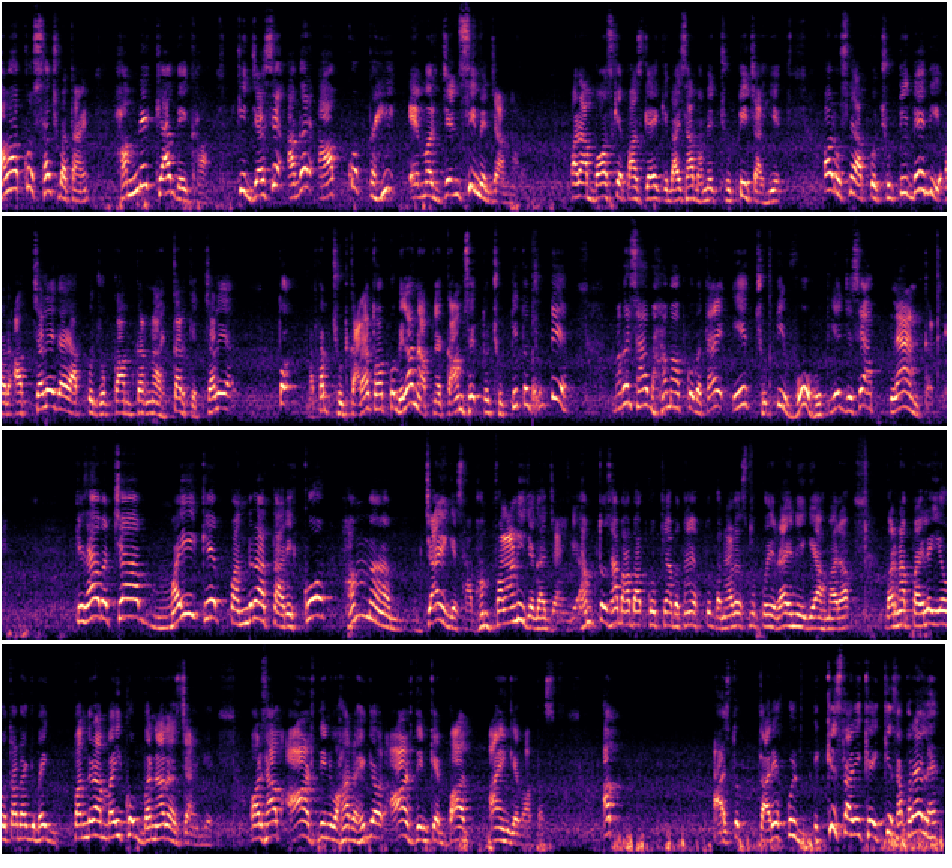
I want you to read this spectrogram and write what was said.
हम आपको सच बताएँ, हमने क्या देखा? कि जैसे अगर आपको कहीं इमरजेंसी में जाना हो और आप बॉस के पास गए कि भाई साहब हमें छुट्टी चाहिए और उसने आपको छुट्टी दे दी और आप चले गए, आपको जो काम करना है करके चले आए तो मतलब छुटकारा तो आपको मिला ना अपने काम से तो छुट्टी तो छुट्टी है। मगर साहब हम आपको बताएँ, एक छुट्टी वो होती है जिसे आप प्लान करते हैं कि साहब अच्छा मई के पंद्रह तारीख को हम जाएँगे साहब, हम फलानी जगह जाएँगे। हम तो साहब अब आपको क्या बताएँ, अब तो बनारस में कोई रह नहीं गया हमारा। वरना पहले ये होता था कि भाई, पंद्रह मई को बनारस जाएँगे। और साहब, आठ दिन वहाँ रहेंगे और आठ दिन के बाद आएँगे वापस। अब, आज तो तारीख कुल 21 तारीख है 21 अप्रैल है।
